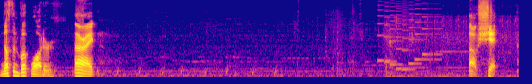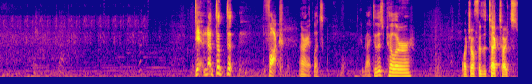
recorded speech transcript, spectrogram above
Nothing but water. Alright. Shit. Damn, not the, the... Fuck. Alright, let's get back to this pillar. Watch out for the Tektites.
